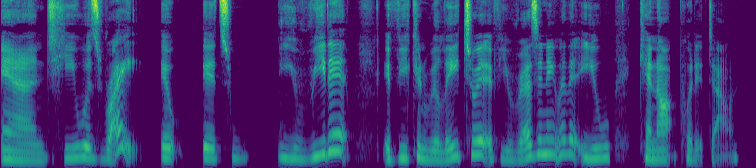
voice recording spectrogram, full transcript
And he was right. It, it's, you read it, if you can relate to it, if you resonate with it, you cannot put it down.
